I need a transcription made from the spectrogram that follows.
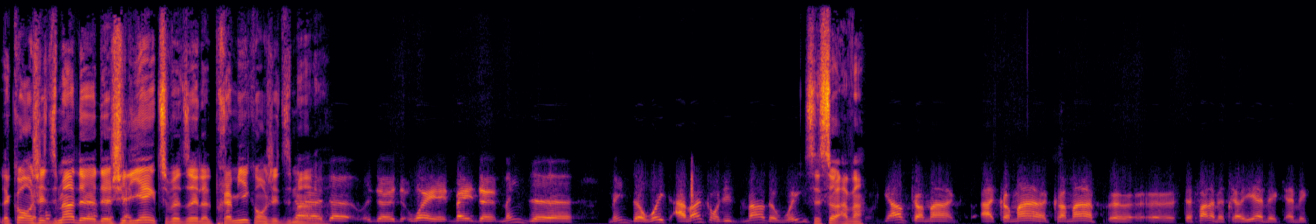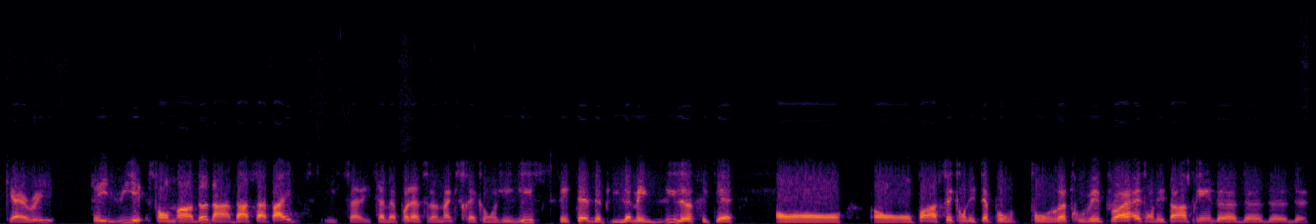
Le congédiement de, de Julien, tu veux dire, là, le premier congédiement. De, de, ouais, ben, même de, même de Wade, avant le congédiement de Wade, C'est ça, avant. tu regardes comment, à- comment, comment euh, euh, Stéphane avait travaillé avec, avec Carey. Tu sais, lui, son mandat dans, dans sa tête, il, il savait pas naturellement qu'il serait congédié. C'était depuis, l'a même dit, là, c'est que on, on, on pensait qu'on était pour, pour retrouver Price, on était en train de, de, de, de,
